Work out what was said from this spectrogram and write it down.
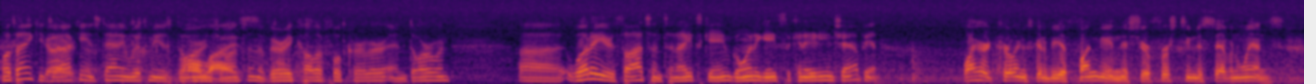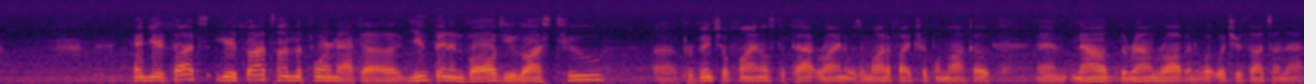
Well, thank you, Jackie. And standing with me is lies. Johnson, a very colorful curler. And Darwin, uh, what are your thoughts on tonight's game going against the Canadian champion? Well, I heard curling is going to be a fun game this year. First team to seven wins. And your thoughts, your thoughts on the format. Uh, you've been involved. You lost two uh, provincial finals to Pat Ryan. It was a modified triple knockout, and now the round robin. What, what's your thoughts on that?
